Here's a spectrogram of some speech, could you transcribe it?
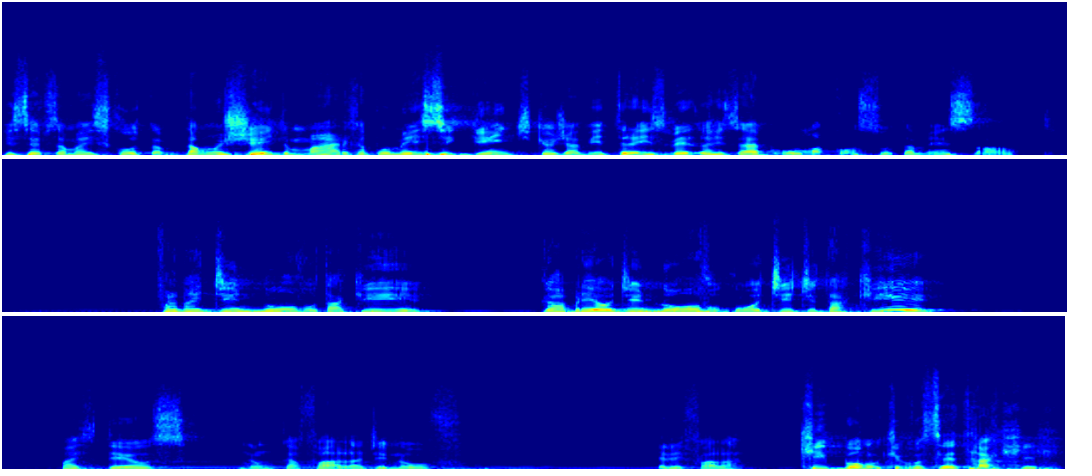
recepção, mas escuta, dá um jeito, marca para o mês seguinte, que eu já vi três vezes, eu recebo uma consulta mensal. Falei, mas de novo está aqui? Gabriel, de novo com otite está aqui? Mas Deus nunca fala de novo. Ele fala, que bom que você está aqui.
